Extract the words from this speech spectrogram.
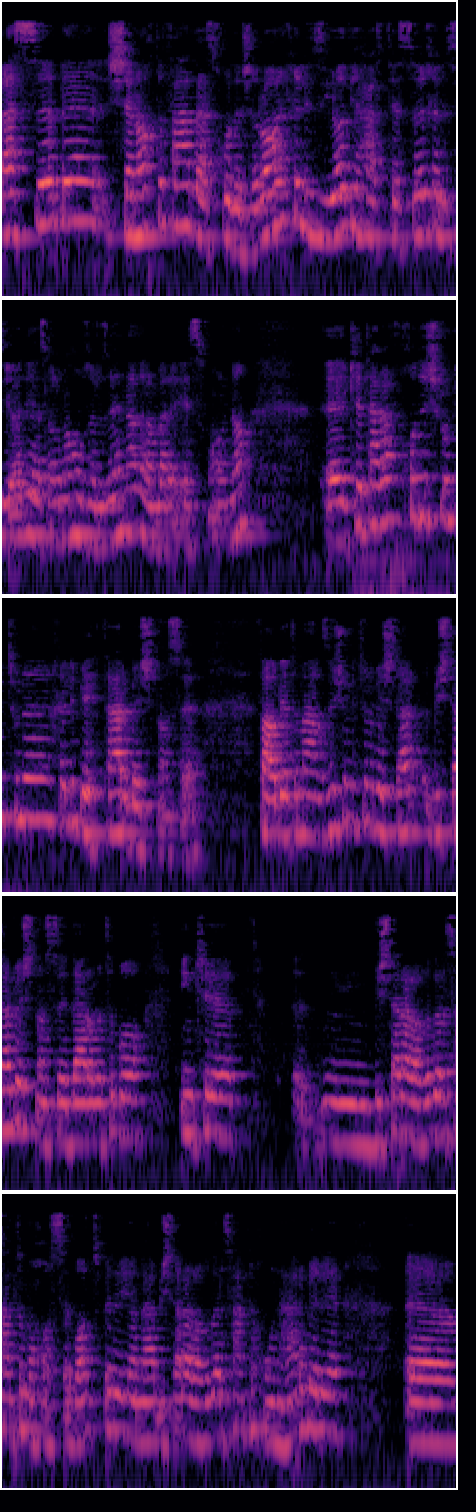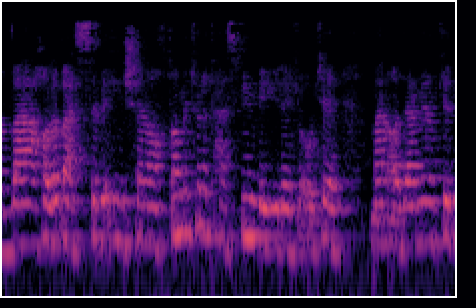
بسته به شناخت فرد از خودشه. راه خیلی زیادی هست تستای خیلی زیادی هست. حالا من حضور ذهن ندارم برای اسم که طرف خودش رو می‌تونه خیلی بهتر بشناسه. فعالیت مغزیش رو می‌تونه بیشتر, بیشتر بشناسه در رابطه با اینکه بیشتر علاقه داره سمت محاسبات بره یا نه بیشتر علاقه داره سمت هنر بره. و حالا بسته به این شناخت ها می‌تونه تصمیم بگیره که okay من آدمی هم که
